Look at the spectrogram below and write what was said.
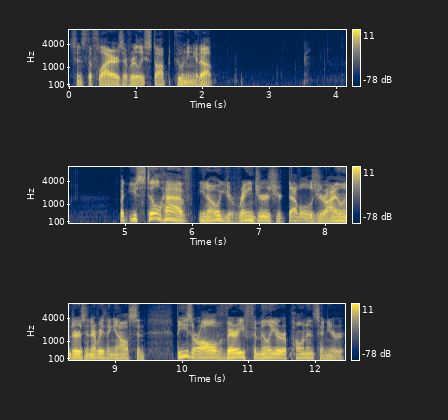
since the Flyers have really stopped gooning it up. But you still have, you know, your Rangers, your Devils, your Islanders, and everything else. And these are all very familiar opponents, and you're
